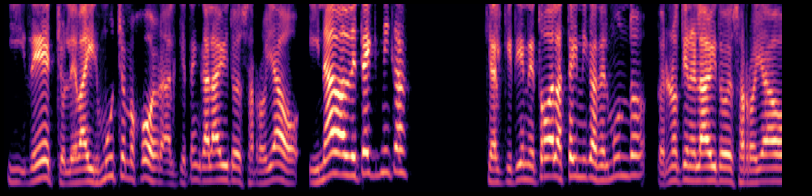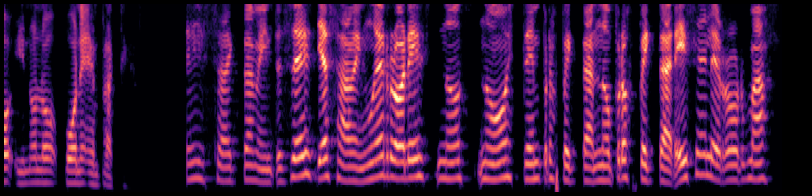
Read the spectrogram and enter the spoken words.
y de hecho le va a ir mucho mejor al que tenga el hábito desarrollado y nada de técnica que al que tiene todas las técnicas del mundo, pero no tiene el hábito desarrollado y no lo pone en práctica. Exactamente. Entonces, ya saben, un error es no, no estén prospectando, no prospectar. Ese es el error más,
